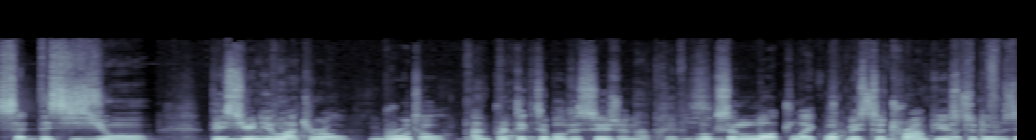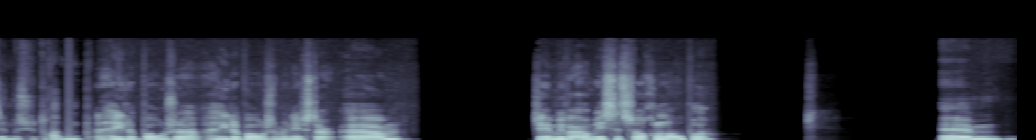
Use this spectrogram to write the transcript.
Cette décision This unilateral, brutal, unpredictable decision looks a lot like what Mr. Trump used to do. Een hele boze, hele boze minister. Um, Jamie, waarom is dit zo gelopen? Um,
